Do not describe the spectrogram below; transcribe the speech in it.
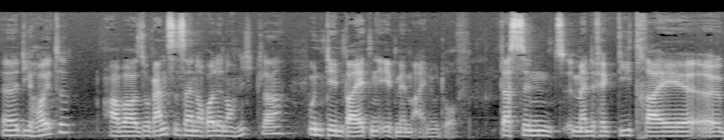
äh, die heute aber so ganz ist seine Rolle noch nicht klar. Und den beiden eben im Einudorf. Das sind im Endeffekt die drei äh,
